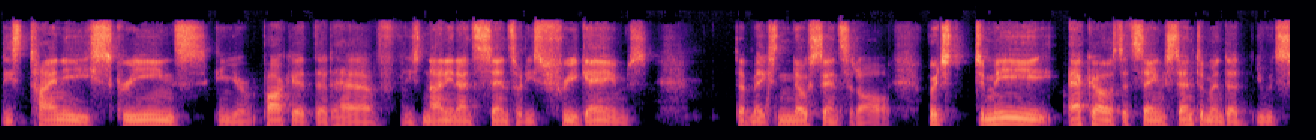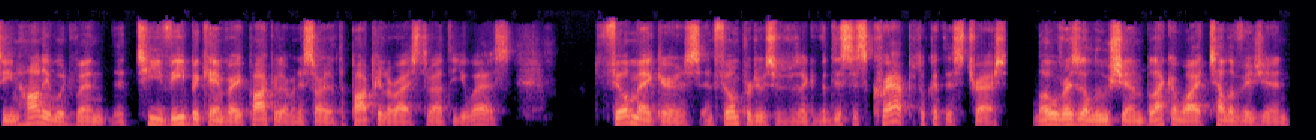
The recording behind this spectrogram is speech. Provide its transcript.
these tiny screens in your pocket that have these 99 cents or these free games, that makes no sense at all. Which to me echoes that same sentiment that you would see in Hollywood when the TV became very popular, when it started to popularize throughout the US. filmmakers and film producers was like, but this is crap. Look at this trash. Low resolution, black and white television.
